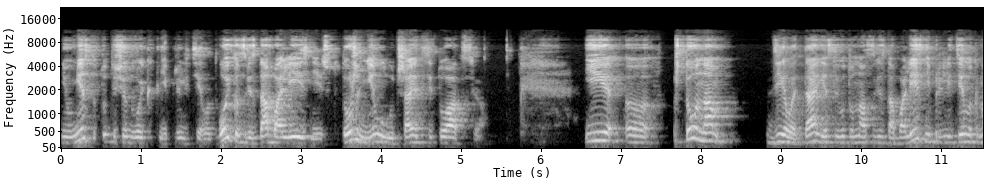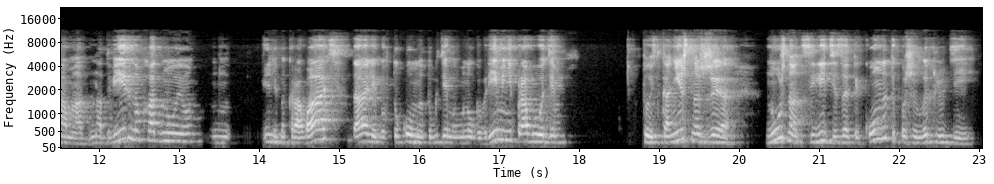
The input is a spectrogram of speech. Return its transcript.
неуместна, тут еще двойка к ней прилетела. Двойка – звезда болезней, что тоже не улучшает ситуацию. И э, что нам делать, да, если вот у нас звезда болезни прилетела к нам на, на дверь на входную, или на кровать, да, либо в ту комнату, где мы много времени проводим. То есть, конечно же, нужно отселить из этой комнаты пожилых людей.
